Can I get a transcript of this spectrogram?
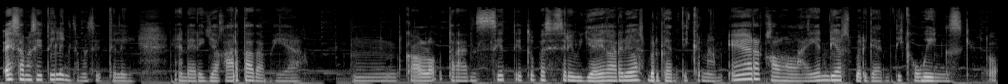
Eh sama Citylink sama Citylink. Yang dari Jakarta tapi ya. Hmm, Kalau transit itu pasti Sriwijaya Karena dia harus berganti ke 6 Air Kalau Lion dia harus berganti ke Wings gitu.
